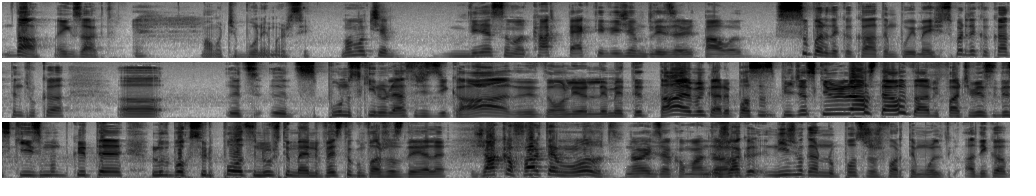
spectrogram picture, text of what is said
Da, exact. Mamă, ce bună e Mercy. Mamă, ce vine să mă cac pe Activision Blizzard, Paul. Super de căcat în pui mei și super de căcat pentru că uh, îți, îți spun skin-urile astea și zic că ah, it's only a limited time în care poți să-ți pice skin-urile astea, dar faci bine să deschizi mă, câte lootbox-uri poți, nu știu, man, vezi tu cum faci jos de ele. Joacă foarte mult, noi îți recomandăm. Joacă, nici măcar nu poți să joci foarte mult, adică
